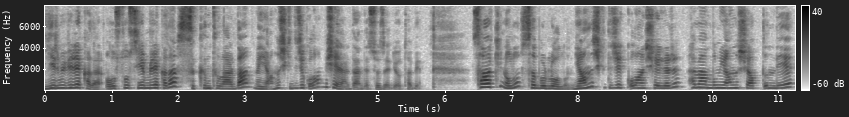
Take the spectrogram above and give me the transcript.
21'e kadar, Ağustos 21'e kadar sıkıntılardan ve yanlış gidecek olan bir şeylerden de söz ediyor tabii. Sakin olun, sabırlı olun. Yanlış gidecek olan şeyleri hemen bunu yanlış yaptın diye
